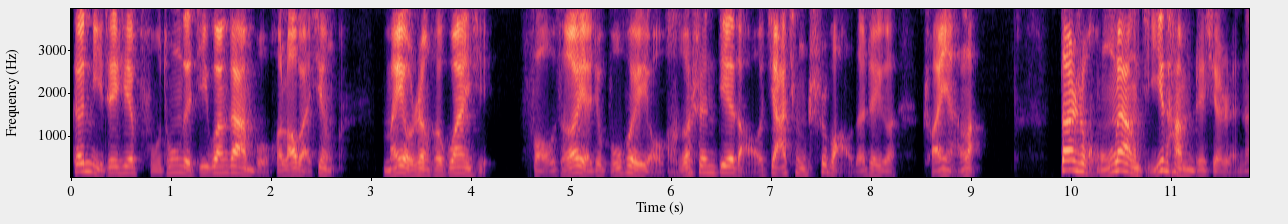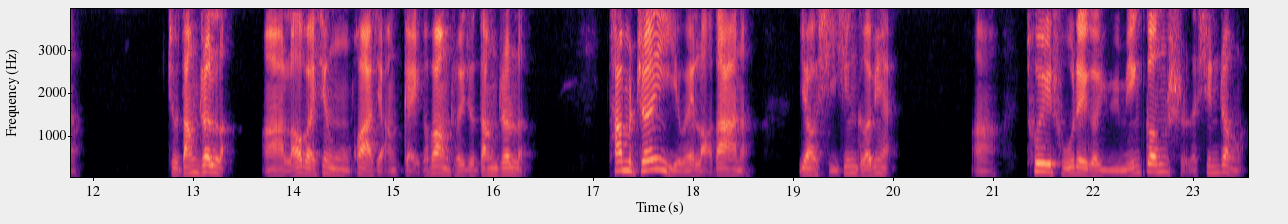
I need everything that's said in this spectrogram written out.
跟你这些普通的机关干部和老百姓没有任何关系，否则也就不会有和珅跌倒，嘉庆吃饱的这个传言了。但是洪亮吉他们这些人呢，就当真了啊，老百姓话讲，给个棒槌就当真了，他们真以为老大呢要洗心革面啊。推出这个与民更始的新政了，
